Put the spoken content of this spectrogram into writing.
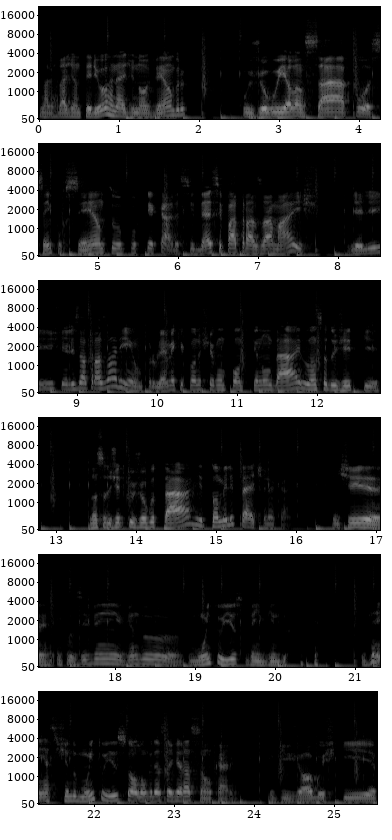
na verdade anterior, né, de novembro, o jogo ia lançar, pô, 100%, porque, cara, se desse pra atrasar mais, eles, eles atrasariam. O problema é que quando chega um ponto que não dá, ele lança do jeito que lança do jeito que o jogo tá e toma ele patch, né, cara? A gente, inclusive, vem vindo muito isso, vem vindo, vem assistindo muito isso ao longo dessa geração, cara de jogos que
